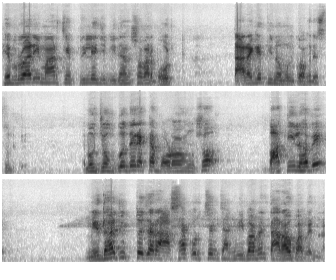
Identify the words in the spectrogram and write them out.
ফেব্রুয়ারি, মার্চ, এপ্রিলে যে বিধানসভার ভোট, তার আগে তৃণমূল কংগ্রেস তুলবে। এবং যোগ্যদের একটা বড় অংশ বাতিল হবে। মেধাযুক্ত যারা আশা করছেন চাকরি পাবেন, তারাও পাবেন না।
